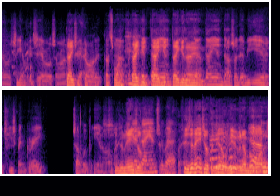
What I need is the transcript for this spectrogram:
I will see how many zeros are on. Thank the you, check, Sean. but, That's uh, one. I Thank you, think thank you, thank you, I think Diane. Diane does it every year, and she's been great. What's up with me and all She's an angel. Diane's the and my best. friends. She's an angel for dealing with you, number Yeah, one.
